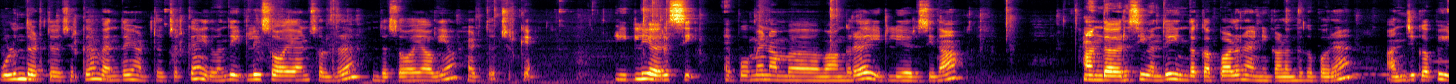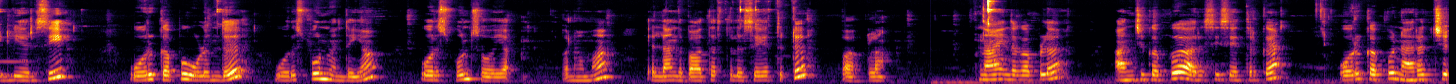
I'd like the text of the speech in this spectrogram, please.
உளுந்து எடுத்து வச்சுருக்கேன். வெந்தயம் எடுத்து வச்சுருக்கேன். இது வந்து இட்லி சோயான்னு சொல்கிற இந்த சோயாவையும் எடுத்து வச்சுருக்கேன். இட்லி அரிசி எப்போவுமே நம்ம வாங்குகிற இட்லி அரிசி தான். அந்த அரிசி வந்து இந்த கப்பால் நான் இன்னைக்கு கலந்துக்க போகிறேன் அஞ்சு கப்பு இட்லி அரிசி ஒரு கப்பு உளுந்து ஒரு ஸ்பூன் வெந்தயம் ஒரு ஸ்பூன் சோயா. இப்போ நம்ம எல்லாம் அந்த பாத்திரத்தில் சேர்த்துட்டு பார்க்கலாம். நான் இந்த கப்பில் அஞ்சு கப்பு அரிசி சேர்த்துருக்கேன். ஒரு கப்பு நரைச்சி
